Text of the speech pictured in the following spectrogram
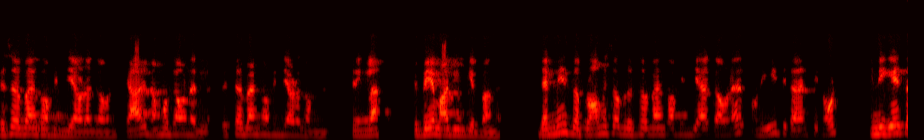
ரிசர்வ் பேங்க் ஆஃப் இந்தியாவோட கவர்னர் யாரு? நம்ம கவர்னர் இல்ல. ரிசர்வ் பேங்க் ஆஃப் இந்தியாவோட கவர்னர் சரிங்களா? இப்பயே மாத்தி கேட்பாங்க. That means the promise of reserve bank of India governor one each currency note indicates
